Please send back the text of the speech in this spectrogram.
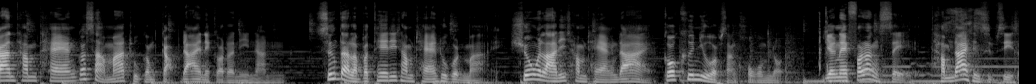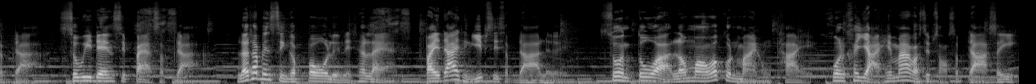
การทำแท้งก็สามารถถูกกำกับได้ในกรณีนั้น ซึ่งแต่ละประเทศที่ทำแท้งถูกกฎหมาย ช่วงเวลาที่ทำแท้งได้ก็ขึ้นอยู่กับสังคมกำหนด อย่างในฝรั่งเศสทำได้ถึง 14 สัปดาห์ สวีเดน 18 สัปดาห์ แล้วถ้าเป็นสิงคโปร์หรือเนเธอร์แลนด์ไปได้ถึง 24 สัปดาห์เลย ส่วนตัวเรามองว่ากฎหมายของไทย ควรขยายให้มากกว่า 12 สัปดาห์ซะอีก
